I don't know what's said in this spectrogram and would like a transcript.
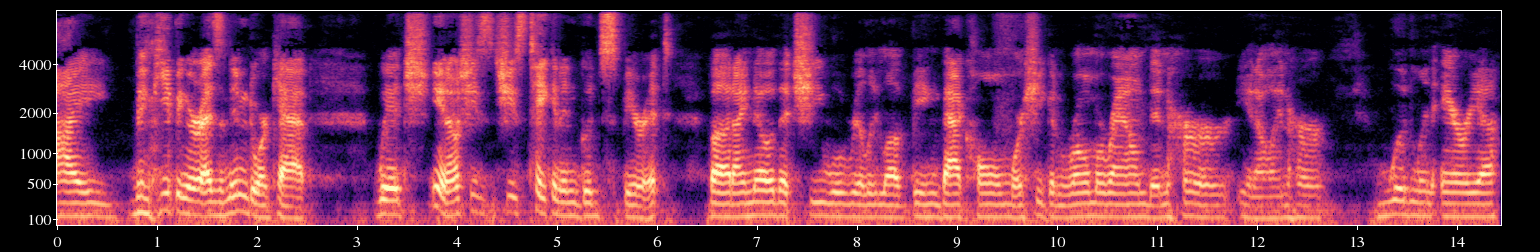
I've been keeping her as an indoor cat, which, you know, she's she's taken in good spirit but I know that she will really love being back home where she can roam around in her, you know, in her woodland area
